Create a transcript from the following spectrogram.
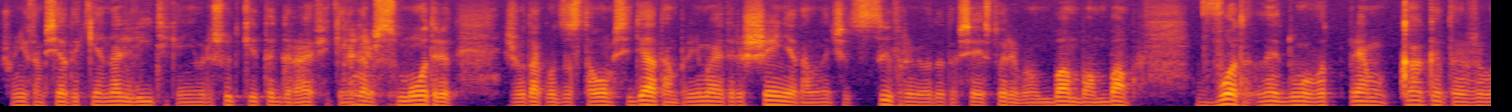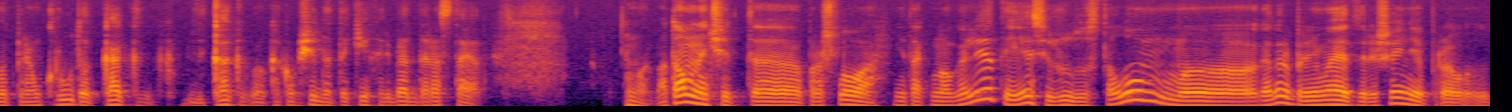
что у них там все такие аналитики, они рисуют какие-то графики, они там смотрят, что вот так вот за столом сидят, там принимают решения, там, значит, с цифрами, вот эта вся история, бам-бам-бам. Вот, я думаю, вот прям, как это же, вот прям круто, как, как, как вообще до таких ребят дорастают. Вот. Потом, значит, э, прошло не так много лет, и я сижу за столом, э, который принимает решение про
